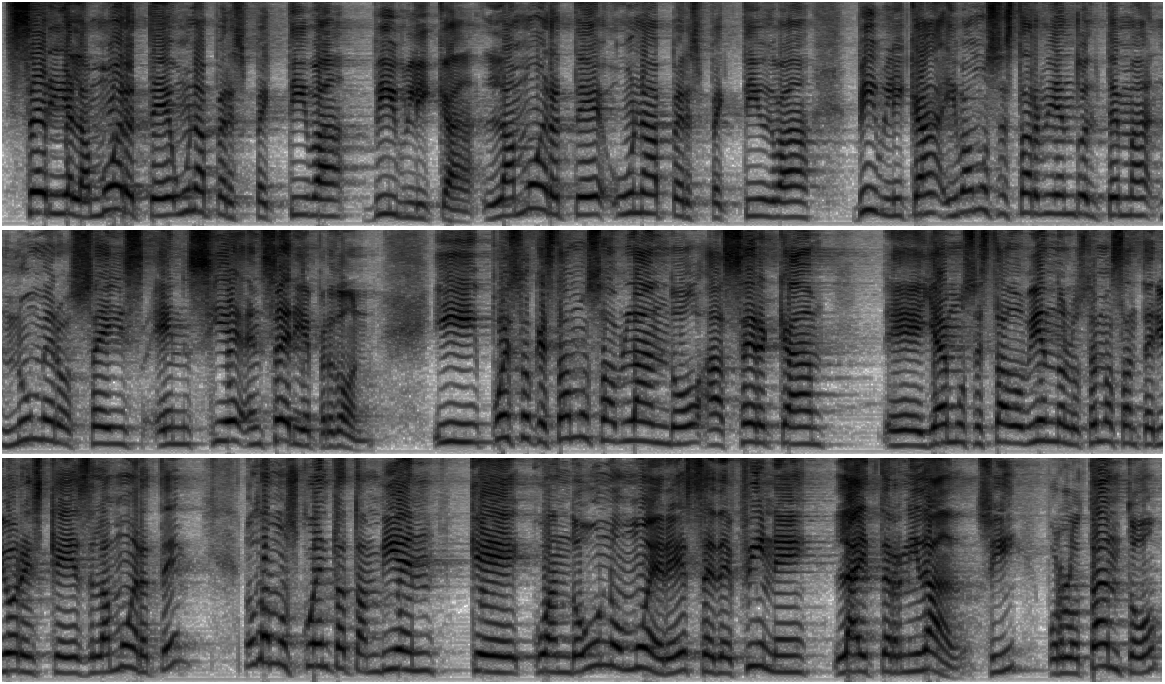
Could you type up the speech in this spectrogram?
Serie La muerte, una perspectiva bíblica. La muerte, una perspectiva bíblica. Y vamos a estar viendo el tema número 6 en, en serie, perdón. Y puesto que estamos hablando acerca, eh, ya hemos estado viendo en los temas anteriores que es la muerte, nos damos cuenta también que cuando uno muere se define la eternidad, ¿sí? Por lo tanto,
